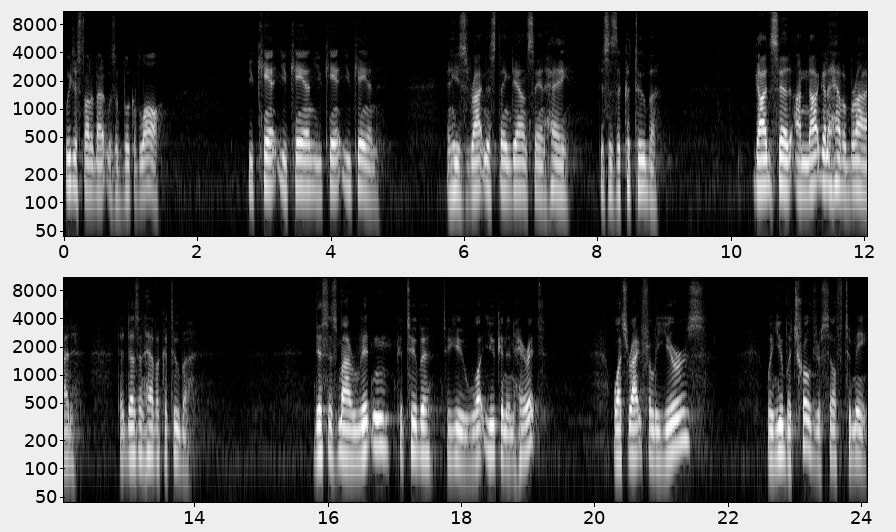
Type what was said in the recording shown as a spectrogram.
We just thought about it was a book of law. You can't, you can, you can't, you can. And he's writing this thing down saying, hey, this is a ketubah. God said, I'm not going to have a bride that doesn't have a ketubah. This is my written ketubah to you. What you can inherit, what's rightfully yours when you betroth yourself to me.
